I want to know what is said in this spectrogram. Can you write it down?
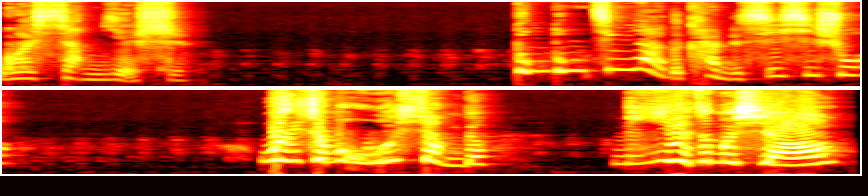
我想也是。”东东惊讶的看着西西说：“为什么我想的？”你也这么想？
